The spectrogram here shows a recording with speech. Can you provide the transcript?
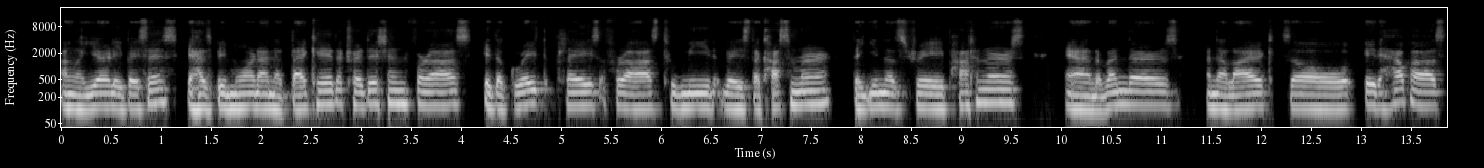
on a yearly basis. It has been more than a decade tradition for us. It's a great place for us to meet with the customer, the industry partners, and vendors and the like. So it helps us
